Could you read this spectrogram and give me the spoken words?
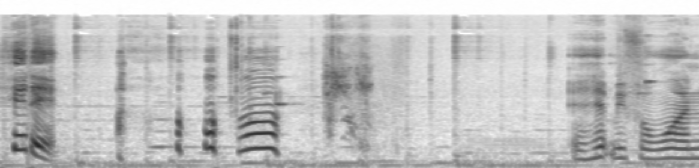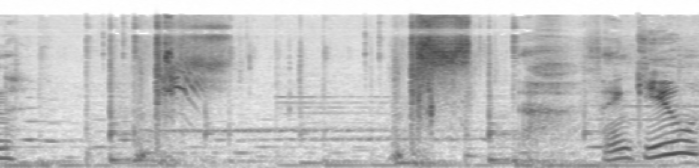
Hit it! it hit me for one. Thank you.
